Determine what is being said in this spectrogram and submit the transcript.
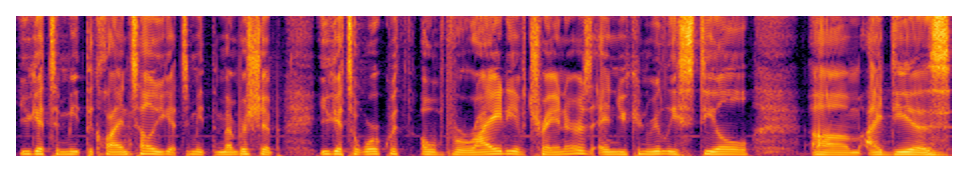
you get to meet the clientele, you get to meet the membership, you get to work with a variety of trainers, and you can really steal um, ideas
